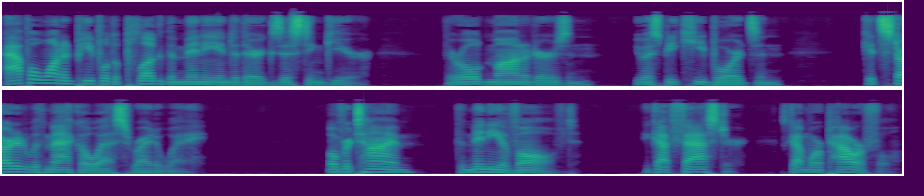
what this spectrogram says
Apple wanted people to plug the Mini into their existing gear, their old monitors and USB keyboards, and get started with Mac OS right away. Over time, the Mini evolved. It got faster, it got more powerful,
